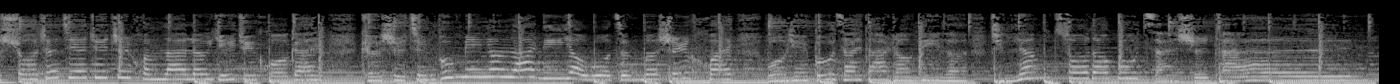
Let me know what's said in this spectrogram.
说着结局只换来了一句活该，可是见不面而来，你要我怎么释怀？我也不再打扰你了，尽量做到不再失态。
